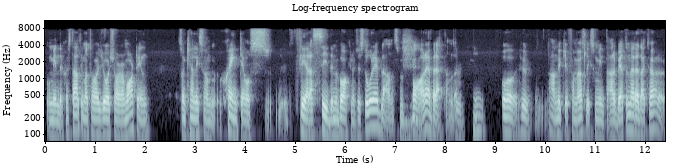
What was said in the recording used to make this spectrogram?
och mindre gestaltning. Man tar George R. R. Martin som kan liksom skänka oss flera sidor med bakgrundshistoria ibland som bara är berättande. Mm. och hur han mycket famöst liksom inte arbetar med redaktörer.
